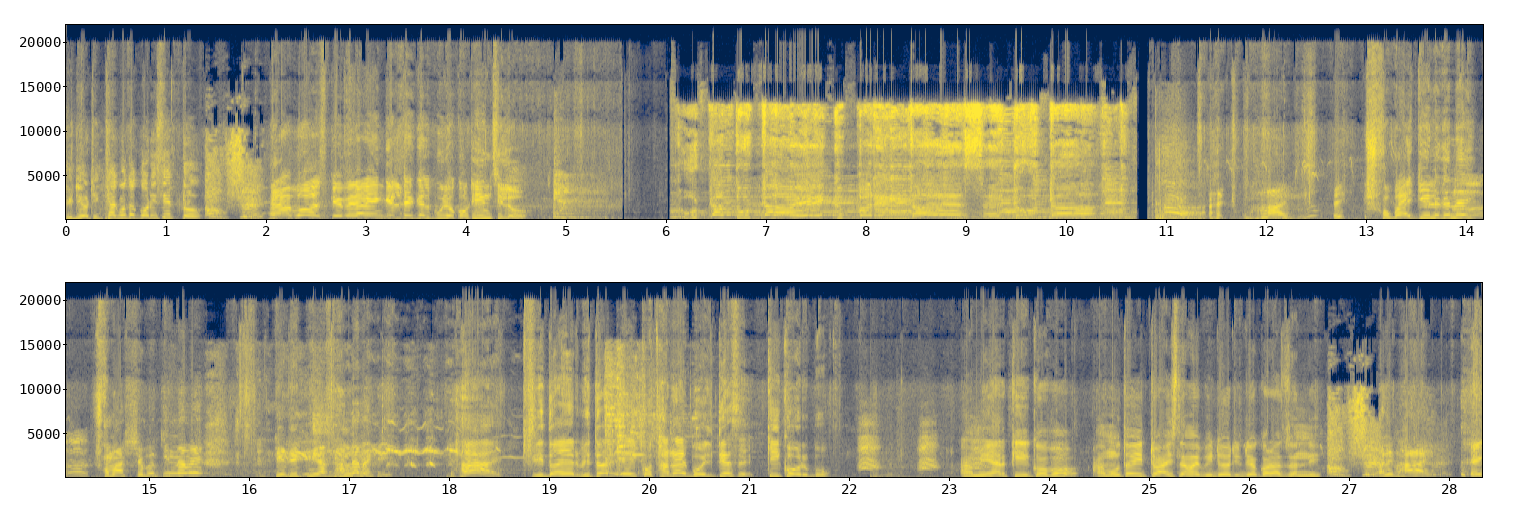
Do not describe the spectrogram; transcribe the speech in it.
ভিডিও ঠিকঠাক মতো করিস তো হ্যাঁ বস ক্যামেরার অ্যাঙ্গেল টেঙ্গেল পুরো কঠিন ছিল टूटा टूटा एक परिंदा ऐसे टूटा ভাই এই সবাই কি লেগেন এই সমাজসেবকের নামে ক্রেডিট নেওয়ার ধান্দা নাকি ভাই হৃদয়ের ভিতর এই কথাটাই বলতেছে কি করব আমি আর কি কব? আমিও তো একটু আইসলাম ভিডিও টিডিও করার জন্য। আরে ভাই এই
